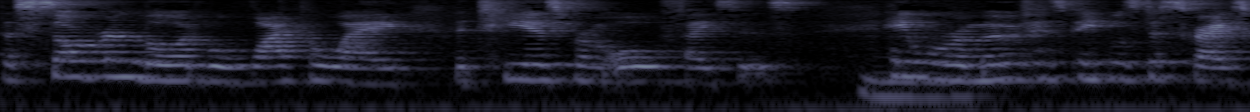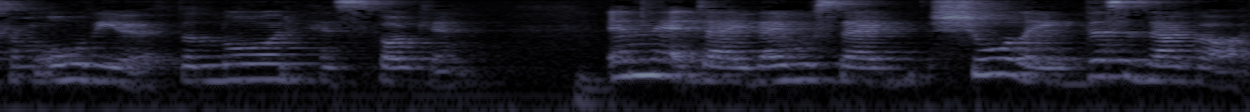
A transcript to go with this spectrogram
The sovereign Lord will wipe away the tears from all faces. He will remove His people's disgrace from all the earth. The Lord has spoken. In that day, they will say, Surely this is our God.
